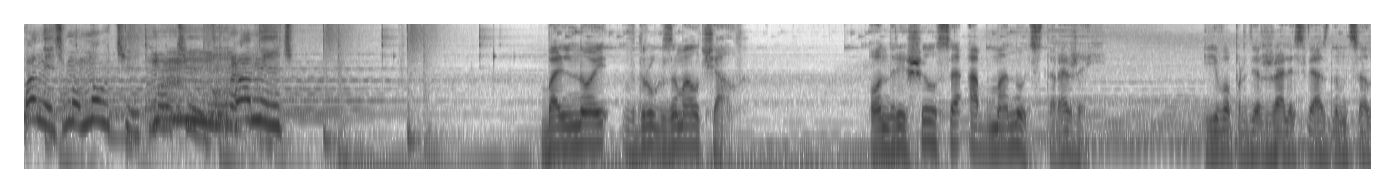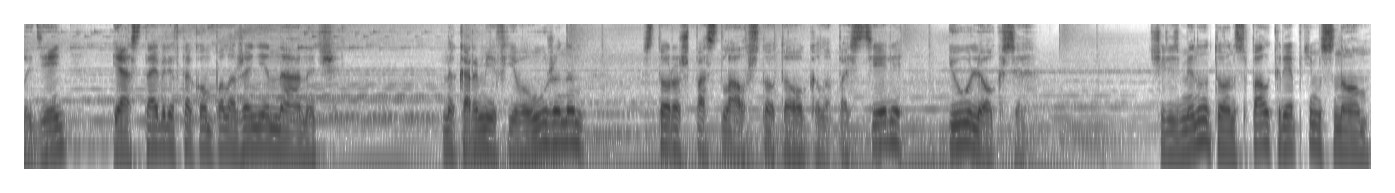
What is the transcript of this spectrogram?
Паныч, молчить, молчить, Паныч. Больной вдруг замолчал. Он решился обмануть сторожей. Его продержали связанным целый день и оставили в таком положении на ночь. Накормив его ужином, сторож послал что-то около постели и улегся. Через минуту он спал крепким сном,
